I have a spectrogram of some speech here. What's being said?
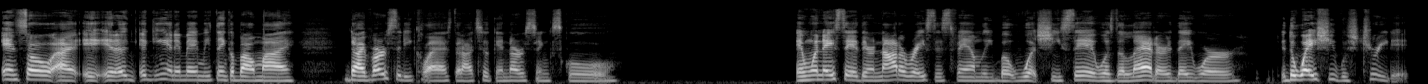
And so I, it, it again, it made me think about my diversity class that I took in nursing school and when they said they're not a racist family, but what she said was the latter, they were the way she was treated.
